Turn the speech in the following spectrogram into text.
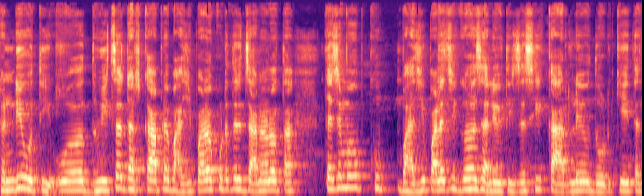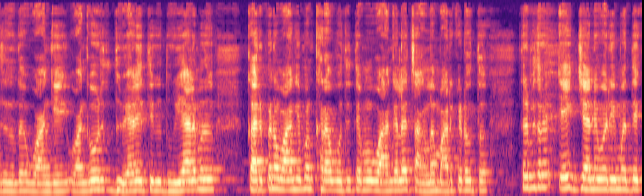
थंडी होती. व धुईचा झटका आपल्या भाजीपाला कुठेतरी जाणार होता. त्याच्यामुळे खूप भाजीपाल्याची गळ झाली होती. जशी की कारले दोडके त्याच्यानंतर वांगे. वांग्यावरती धुयाला येते धुया आल्यामुळे कारपेन वांगे पण खराब होते. त्यामुळे वांग्याला चांगलं मार्केट होतं. तर मित्रांनो एक जानेवारीमध्ये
